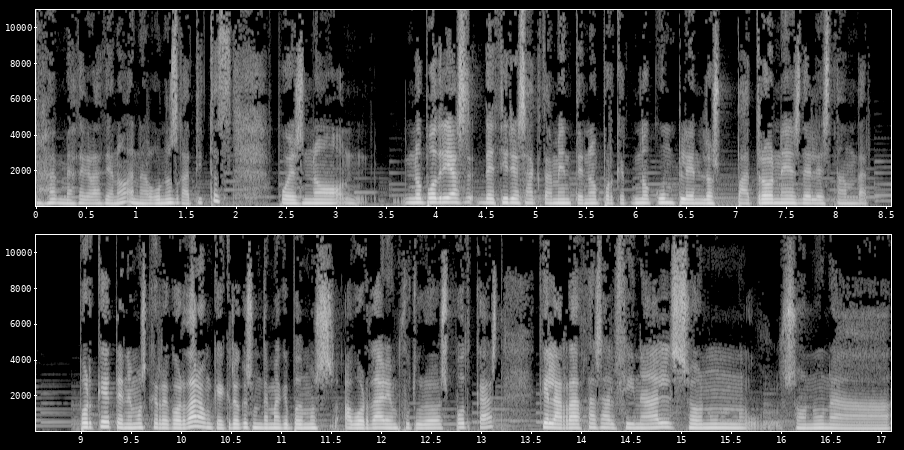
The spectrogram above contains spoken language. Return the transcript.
me hace gracia, ¿no? En algunos gatitos, pues no. No podrías decir exactamente, ¿no? Porque no cumplen los patrones del estándar. Porque tenemos que recordar, aunque creo que es un tema que podemos abordar en futuros podcasts, que las razas al final son, un, son una,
